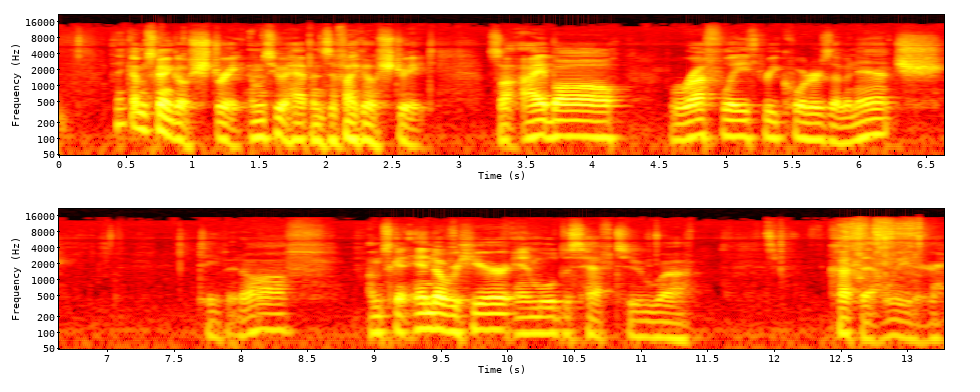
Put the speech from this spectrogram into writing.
I think I'm just going to go straight. I'm to see what happens if I go straight. So eyeball roughly three quarters of an inch tape it off. I'm just going to end over here and we'll just have to uh, cut that later.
